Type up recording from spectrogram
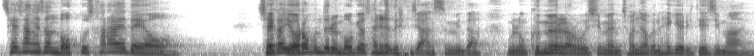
세상에선 먹고 살아야 돼요. 제가 여러분들을 먹여 살려드리지 않습니다. 물론 금요일 날 오시면 저녁은 해결이 되지만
